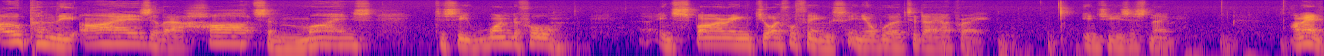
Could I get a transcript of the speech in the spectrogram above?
open the eyes of our hearts and minds to see wonderful, uh, inspiring, joyful things in your word today, I pray. In Jesus' name. Amen.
